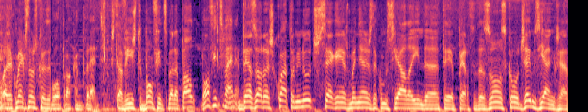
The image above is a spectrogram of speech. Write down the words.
Olha, como é que estão as coisas? Boa para o Campo Grande. Está visto. Bom fim de semana, Paulo. Bom fim de semana. 10 horas 4 minutos, seguem as manhãs da comercial ainda até perto das 11 com o James Young já.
